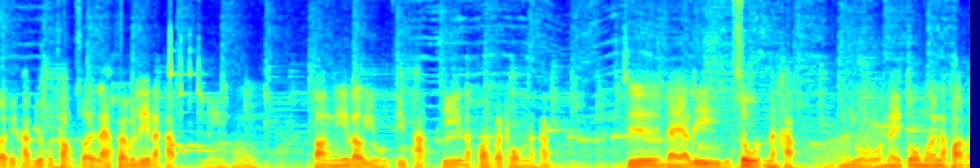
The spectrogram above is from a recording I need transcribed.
วัสดีครับอยู่กับช่องซอยแลกแฟมิลี่นะครับนี่ห้องตอนนี้เราอยู่ที่พักที่นครปฐมนะครับ ชื่อไดอารี่สูตรนะครับ อยู่ในตัวเมืองนครป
